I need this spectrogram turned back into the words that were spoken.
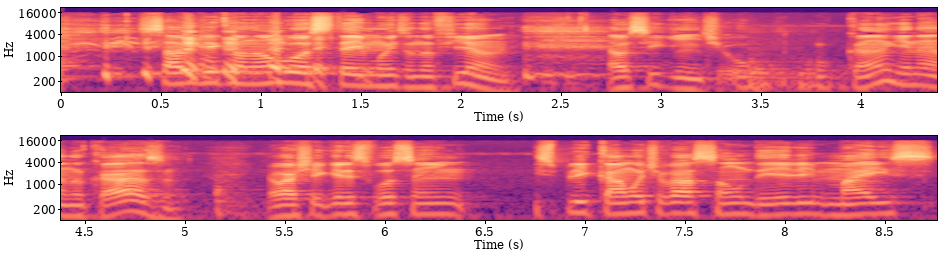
Sabe o que, que eu não gostei muito no filme? É o seguinte, o, o Kang, né, no caso, eu achei que eles fossem explicar a motivação dele mais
